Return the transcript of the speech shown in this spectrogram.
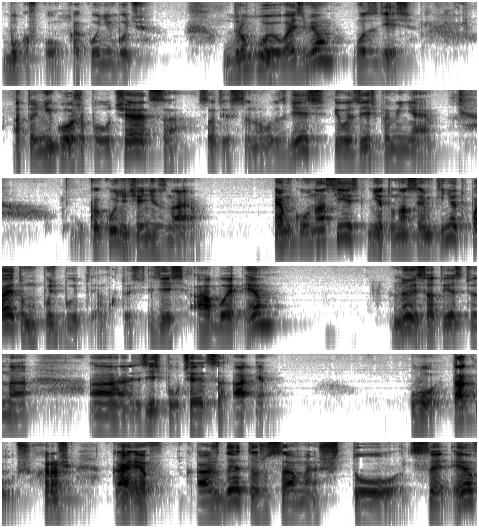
буковку какую-нибудь другую возьмем вот здесь. А то негоже получается, соответственно, вот здесь и вот здесь поменяем. Какую-нибудь я не знаю. М у нас есть? Нет, у нас М нет, поэтому пусть будет М. То есть здесь АБМ. Ну и, соответственно, а, здесь получается АМ. Вот, так лучше. Хорошо. КФ HD то же самое, что CF,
